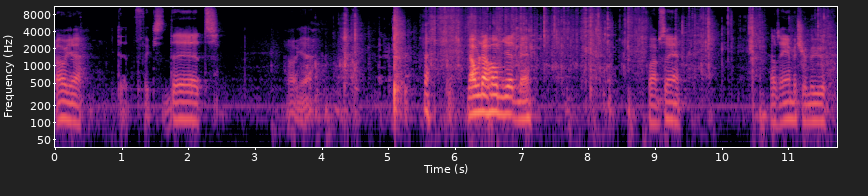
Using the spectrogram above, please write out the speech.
Oh yeah, that fix that. Oh yeah. no, we're not home yet, man. That's what I'm saying. That was an amateur move.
